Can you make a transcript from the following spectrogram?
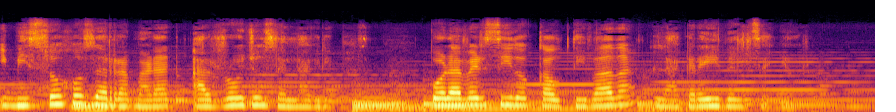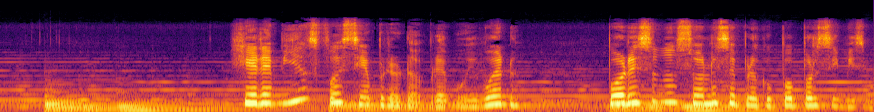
y mis ojos derramarán arroyos de lágrimas por haber sido cautivada la grey del Señor. Jeremías fue siempre un hombre muy bueno, por eso no solo se preocupó por sí mismo,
